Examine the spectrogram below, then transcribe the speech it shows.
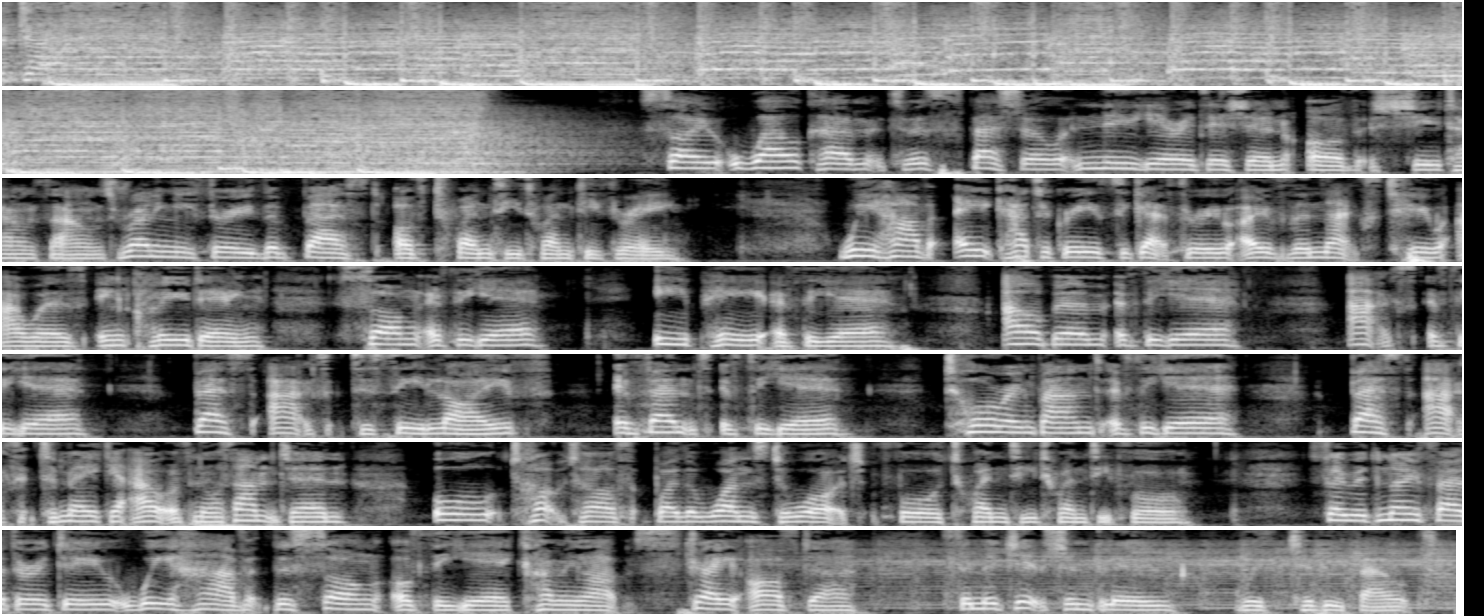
So welcome to a special New Year edition of Shoetown Sounds, running you through the best of 2023. We have eight categories to get through over the next two hours, including Song of the Year, EP of the Year, Album of the Year, Acts of the Year, Best Act to See Live, Event of the Year, Touring Band of the Year, Best Act to Make It Out of Northampton, all topped off by the ones to watch for 2024. So with no further ado, we have the song of the year coming up straight after some Egyptian Blue with To Be Felt.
